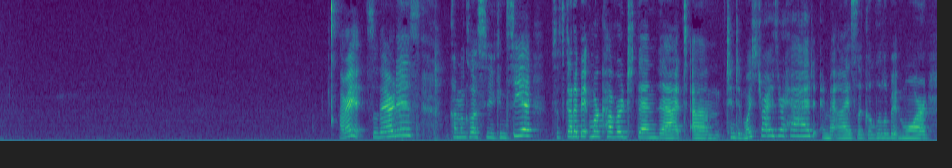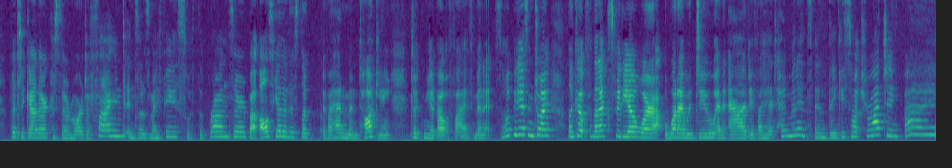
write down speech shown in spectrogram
Alright, so there it is. Coming close so you can see it. So it's got a bit more coverage than that um, tinted moisturizer had, and my eyes look a little bit more put together because they're more defined, and so does my face with the bronzer. But altogether, this look, if I hadn't been talking, took me about five minutes. So hope you guys enjoy. Look out for the next video where what I would do and add if I had 10 minutes, and thank you so much for watching. Bye!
